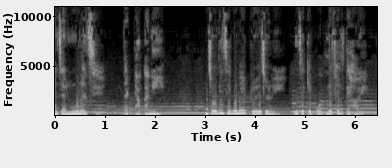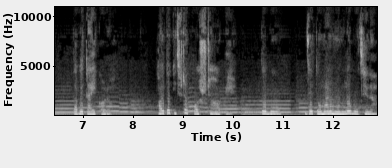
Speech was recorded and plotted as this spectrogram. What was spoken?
আর যার মন আছে, তার টাকা নেই। যদি জীবনের প্রয়োজনে নিজেকে বদলে ফেলতে হয়, তবে তাই করো। হয়তো কিছুটা কষ্ট হবে, তবু যে তোমার মূল্য বোঝে না,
